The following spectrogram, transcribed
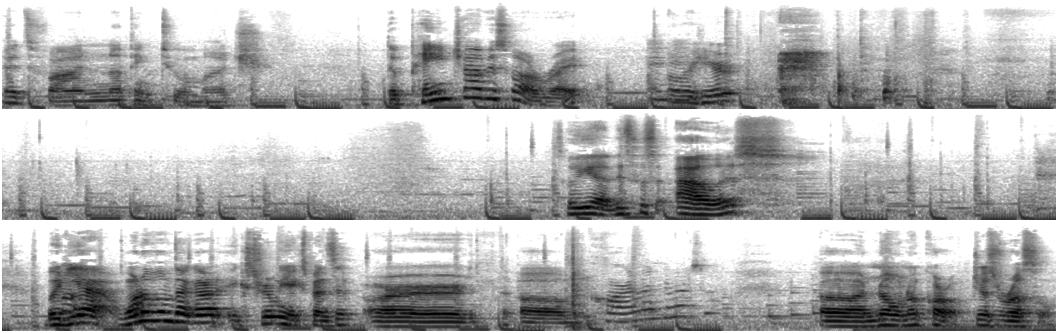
It's fine, nothing too much. The paint job is alright Mhm. over here. So yeah, this is Alice. But Well- yeah, one of them that got extremely expensive are um Carl and Russell. uh no not Carl just Russell.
